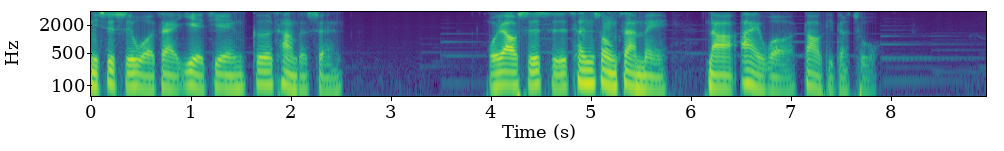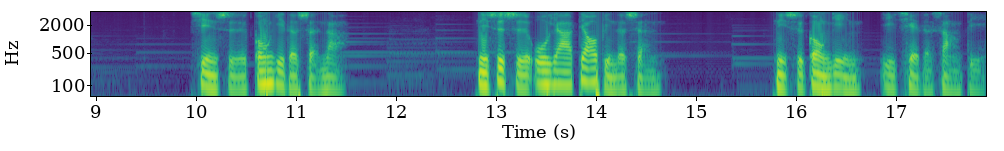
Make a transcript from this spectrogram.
你是使我在夜间歌唱的神，我要时时称颂赞美那爱我到底的主。信实公义的神啊，你是使乌鸦叼饼的神，你是供应一切的上帝。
